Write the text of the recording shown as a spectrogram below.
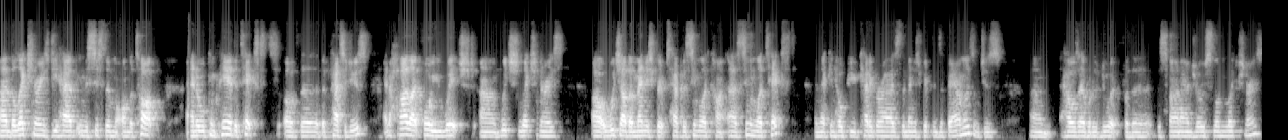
the lectionaries you have in the system on the top, and it will compare the texts of the, the passages and highlight for you which, which lectionaries uh, which other manuscripts have a similar, uh, similar text, and that can help you categorize the manuscript into families, which is um, how I was able to do it for the, the Sinai and Jerusalem lectionaries.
